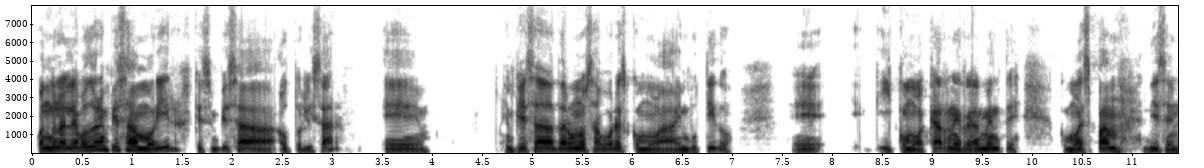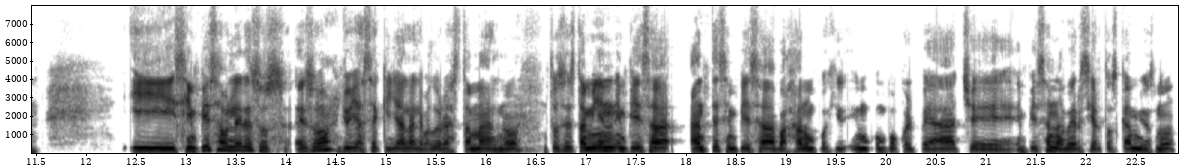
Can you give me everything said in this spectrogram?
cuando la levadura empieza a morir, que se empieza a autolizar, eh, empieza a dar unos sabores como a embutido. Eh, y como a carne realmente, como a spam, dicen. Y si empieza a oler eso, yo ya sé que ya la levadura está mal, ¿no? Entonces también empieza, antes empieza a bajar un, un, poco el pH, empiezan a haber ciertos cambios, ¿no?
